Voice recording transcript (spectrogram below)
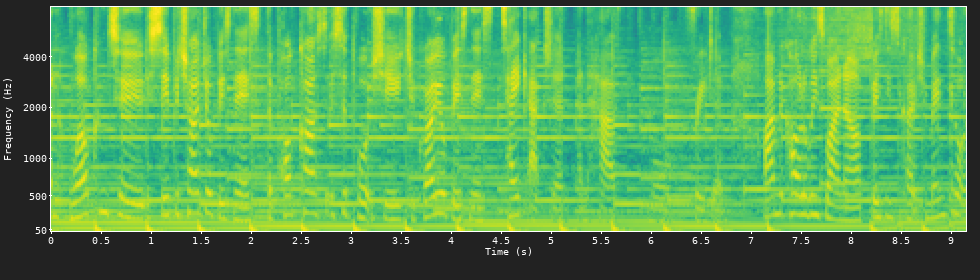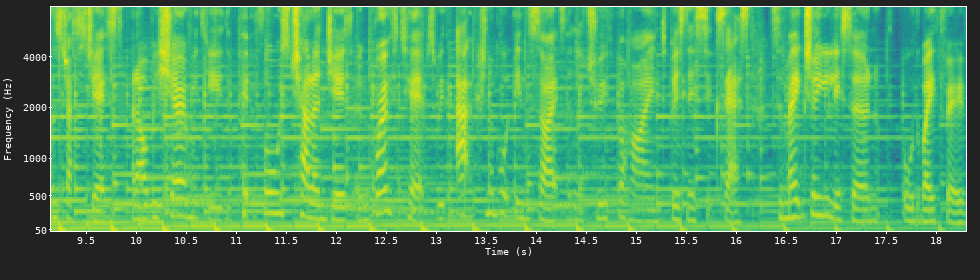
everyone. Welcome to Supercharge Your Business, the podcast that supports you to grow your business, take action, and have more freedom. I'm Nicole Louise Weiner, business coach, mentor, and strategist, and I'll be sharing with you the pitfalls, challenges, and growth tips with actionable insights and the truth behind business success. So make sure you listen all the way through.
